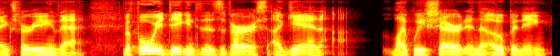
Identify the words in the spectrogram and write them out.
Thanks for reading that. Before we dig into this verse, again, like we shared in the opening,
